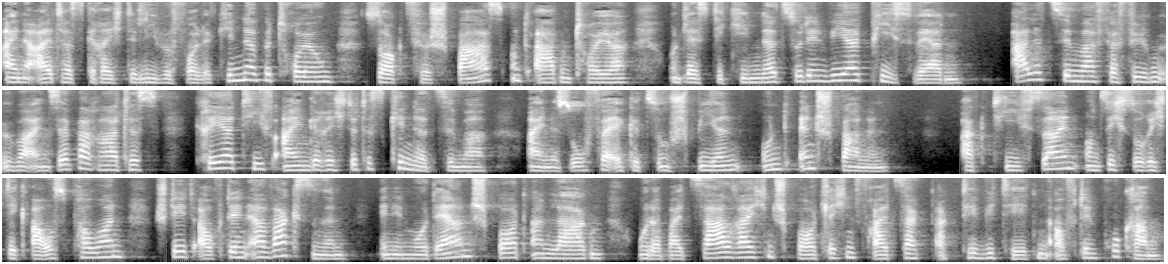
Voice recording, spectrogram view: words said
Eine altersgerechte, liebevolle Kinderbetreuung sorgt für Spaß und Abenteuer und lässt die Kinder zu den VIPs werden. Alle Zimmer verfügen über ein separates, kreativ eingerichtetes Kinderzimmer, eine Sofaecke zum Spielen und Entspannen. Aktiv sein und sich so richtig auspowern steht auch den Erwachsenen in den modernen Sportanlagen oder bei zahlreichen sportlichen Freizeitaktivitäten auf dem Programm.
